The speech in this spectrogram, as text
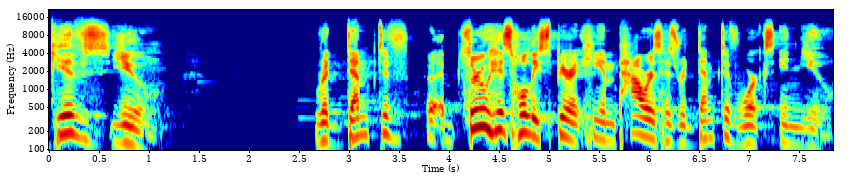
gives you redemptive, uh, through His Holy Spirit, He empowers His redemptive works in you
